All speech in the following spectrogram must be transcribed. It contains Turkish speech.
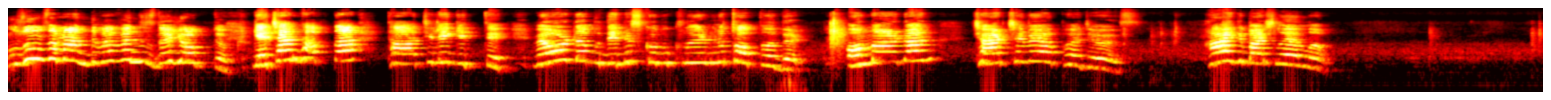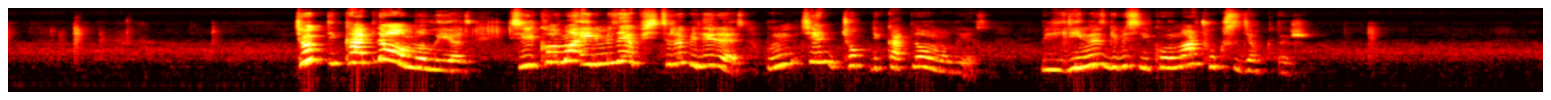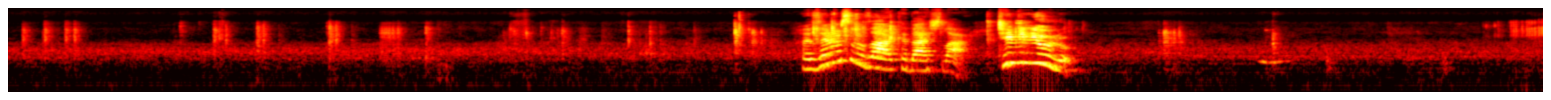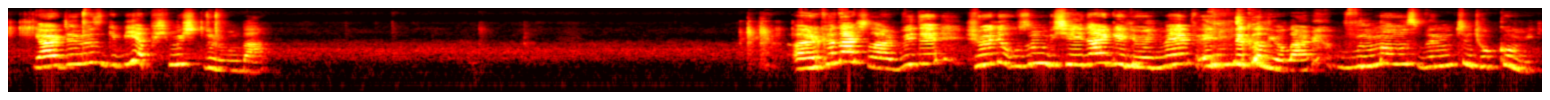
uzun zamandır aranızda yoktuk. Geçen hafta tatile gittik ve orada bu deniz kabuklarını topladık. Onlardan çerçeve yapacağız. Haydi başlayalım. Çok dikkatli olmalıyız. Silikonu elimize yapıştırabiliriz. Bunun için çok dikkatli olmalıyız. Bildiğiniz gibi silikonlar çok sıcaktır. Hazır mısınız arkadaşlar? Çeviriyorum. Gördüğünüz gibi yapışmış durumda. Arkadaşlar bir de şöyle uzun bir şeyler geliyor elime hep elimde kalıyorlar. Bunun olması benim için çok komik.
